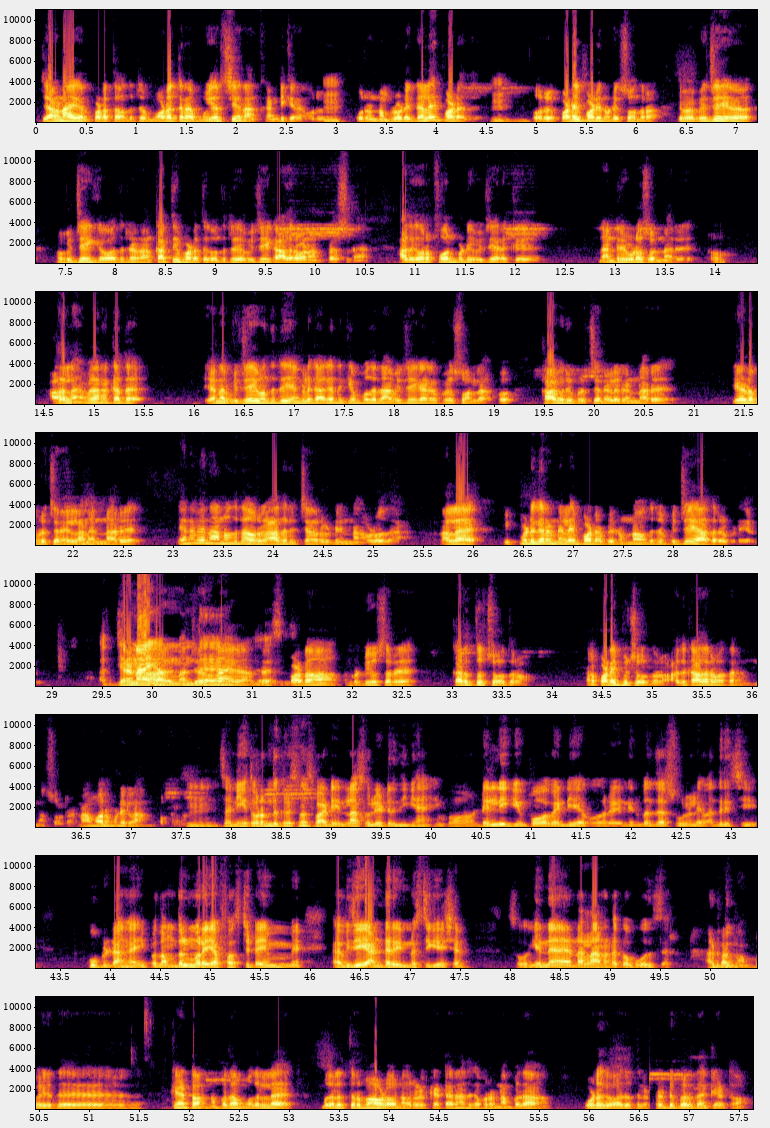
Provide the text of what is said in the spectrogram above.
ஜனநாயகன் படத்தை வந்துட்டு முடக்கிற முயற்சியை நான் கண்டிக்கிறேன். ஒரு. ஒரு நம்மளுடைய நிலைப்பாடு அது. ஒரு படைப்பாளியினுடைய சுதந்திரம். இப்போ விஜய் விஜய்க்கு வந்துட்டு நான் கத்தி படத்துக்கு வந்துட்டு விஜய்க்கு ஆதரவாக நான் பேசினேன். அதுக்கப்புறம் ஃபோன் பண்ணி விஜய் எனக்கு நன்றி கூட சொன்னார். அதெல்லாம் வேற கதை. ஏன்னா விஜய் வந்துட்டு எங்களுக்காக நிற்கும் போது நான் விஜய்க்காக பேசுவேன்ல. இப்போ காவிரி பிரச்சனையில் நின்னாரு ஈழ பிரச்சனை எல்லாம் நின்னாரு. எனவே நான் வந்துட்டு அவருக்கு ஆதரிச்சு அவருக்கு நின்னேன். அவ்வளவுதான். அதனால இப்ப எடுக்கிற நிலைப்பாடு அப்படின்னம்னா வந்துட்டு விஜய் ஆதரவு கிடையாது. ஜனநாயகம் அந்த படம் ப்ரொடியூசரு கருத்து சுதந்திரம் அஹ் படைப்பு சுதந்திரம் அதுக்கு ஆதரவாக தான் நான் சொல்றேன். நான் மறுபடியும் அந்த பக்கம் சார் நீங்க தொடர்ந்து கிறிஸ்மஸ் பார்ட்டின்லாம் சொல்லிட்டு இருந்தீங்க. இப்போ டெல்லிக்கு போக வேண்டிய ஒரு நிர்பந்த சூழ்நிலை வந்துருச்சு. கூப்பிட்டுட்டாங்க. இப்போதான் முதல் முறையா first time Vijay under investigation so என்ன என்னெல்லாம் நடக்க போகுது சார்? அடுத்து நம்ம இது கேட்டோம். நம்ம தான் முதல்ல முதல்ல திருமாவளவன் அவர்கள் கேட்டாரு. அதுக்கப்புறம் நம்ம தான் ஊடகவாதத்தில் ரெண்டு பேரும் தான் கேட்டோம்.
